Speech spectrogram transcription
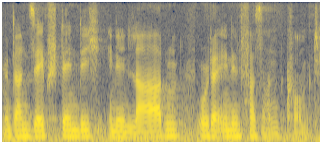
dann selbstständig in den Laden oder in den Versand kommt.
